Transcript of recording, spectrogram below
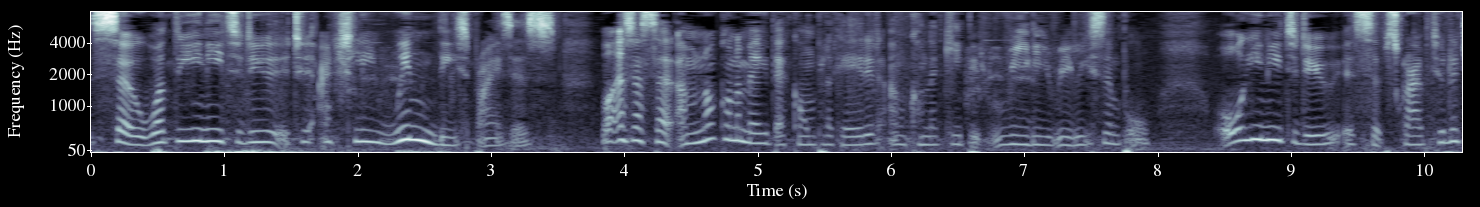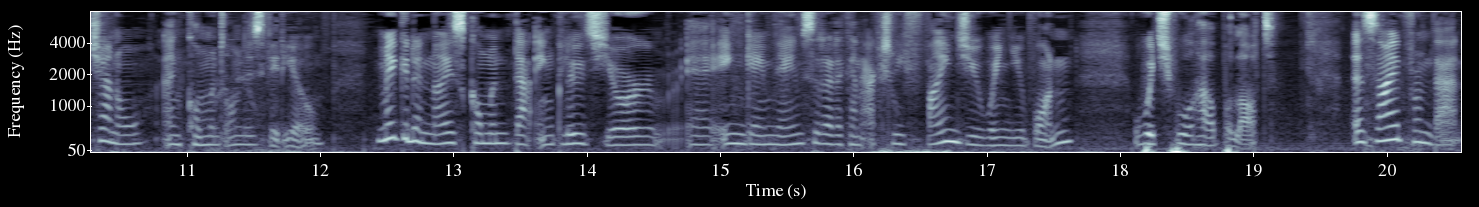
So, what do you need to do to actually win these prizes? Well, as I said, I'm not gonna make that complicated. I'm gonna keep it really, really simple. All you need to do is subscribe to the channel and comment on this video. Make it a nice comment that includes your uh, in-game name so that I can actually find you when you've won, which will help a lot. Aside from that,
